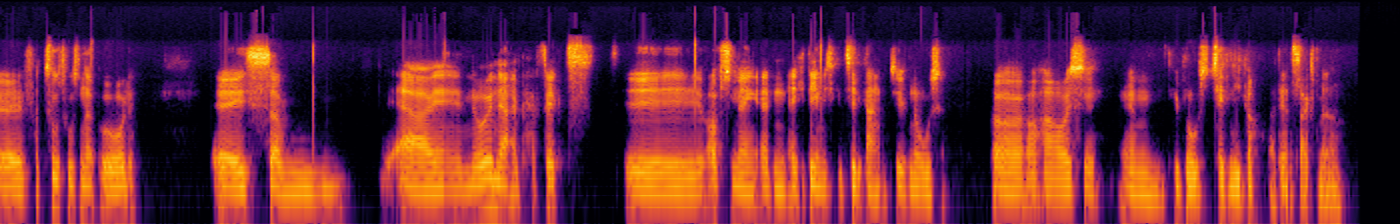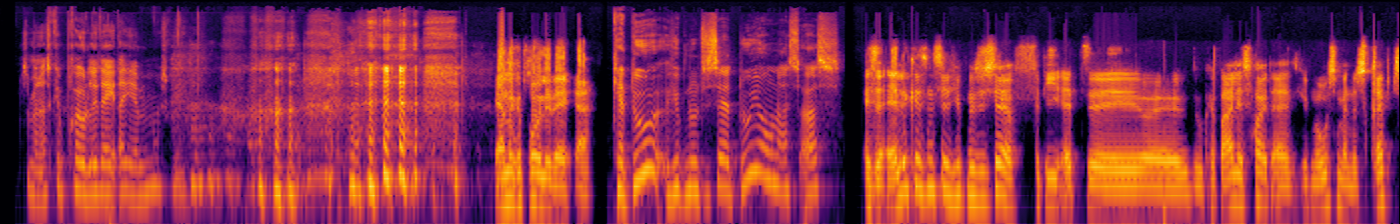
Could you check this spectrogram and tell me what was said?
uh, fra 2008, uh, som er noget nær en perfekt uh, opsummering af den akademiske tilgang til hypnose, og, og har også um, hypnoseteknikker og den slags med. Så man også kan prøve lidt af derhjemme, måske. ja, man kan prøve lidt af, ja. Kan du hypnotisere du, Jonas, også? Altså, alle kan sådan set hypnotisere, fordi at øh, du kan bare læse højt af et hypnosemanuskript,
